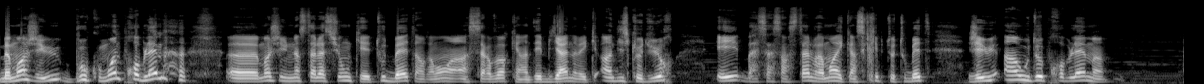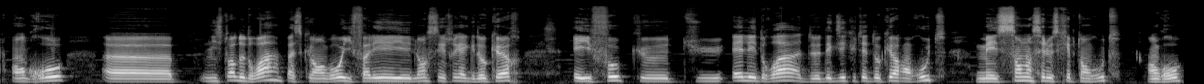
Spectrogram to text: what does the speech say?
Ben moi j'ai eu beaucoup moins de problèmes. Euh, moi j'ai une installation qui est toute bête, hein, vraiment un serveur qui est un Debian avec un disque dur et bah ça s'installe vraiment avec un script tout bête. J'ai eu un ou deux problèmes. En gros, euh, une histoire de droit parce qu'en gros il fallait lancer les trucs avec Docker et il faut que tu aies les droits de d'exécuter Docker en route mais sans lancer le script en route. En gros.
